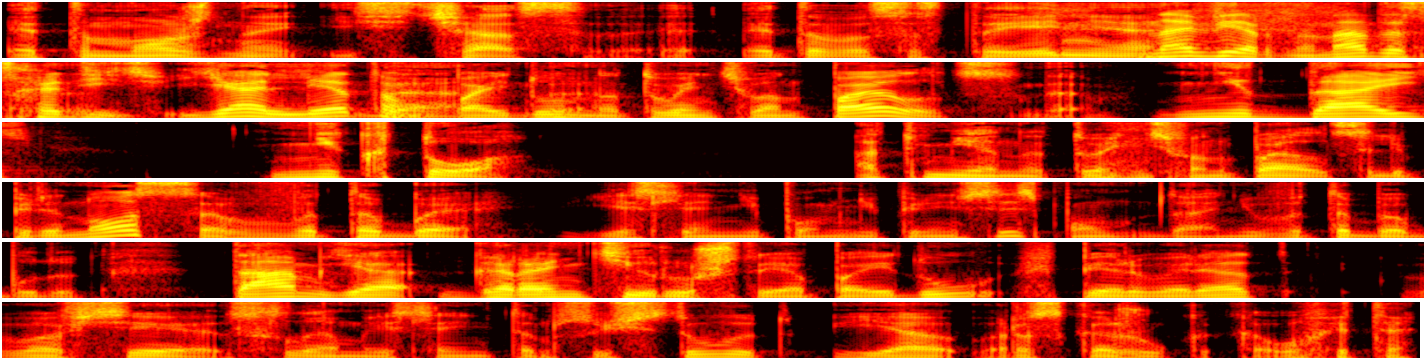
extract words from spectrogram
это можно и сейчас, э, этого состояния. Наверное, надо сходить. Я летом да, пойду да. на 21 Pilots, Да. не дай никто отмены 21 Pilots или переноса в ВТБ, если я не помню, не перенеслись, по-моему, да, они в ВТБ будут. Там я гарантирую, что я пойду в первый ряд во все слэмы, если они там существуют, я расскажу, каково это.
